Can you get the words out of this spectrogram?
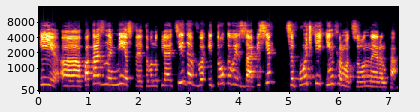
и э, показано место этого нуклеотида в итоговой записи цепочки информационной РНК.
